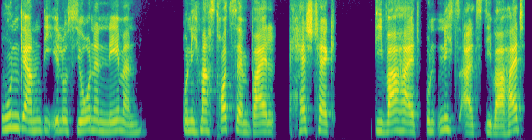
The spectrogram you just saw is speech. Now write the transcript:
ungern die Illusionen nehmen. Und ich mache es trotzdem, weil Hashtag die Wahrheit und nichts als die Wahrheit.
